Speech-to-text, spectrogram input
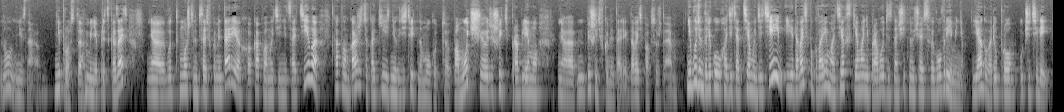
Ну, не знаю, не просто мне предсказать. Э, вот можете написать в комментариях, как вам эти инициативы, как вам кажется, какие из них действительно могут помочь решить проблему. Э, пишите в комментариях, давайте пообсуждаем. Не будем далеко уходить от темы детей, и давайте поговорим о тех, с кем они проводят значительную часть своего времени. Я говорю про учителей.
